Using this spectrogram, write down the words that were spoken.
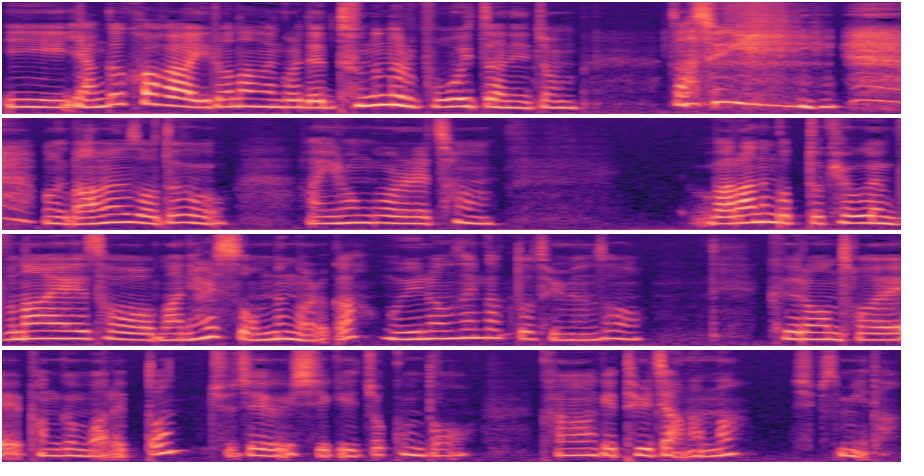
이 양극화가 일어나는 걸 내 두 눈으로 보고 있자니 좀 짜증이 막 나면서도 아, 이런 거를 참 말하는 것도 결국엔 문화에서 많이 할 수 없는 걸까? 뭐 이런 생각도 들면서 그런 저의 방금 말했던 주제 의식이 조금 더 강하게 들지 않았나 싶습니다.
